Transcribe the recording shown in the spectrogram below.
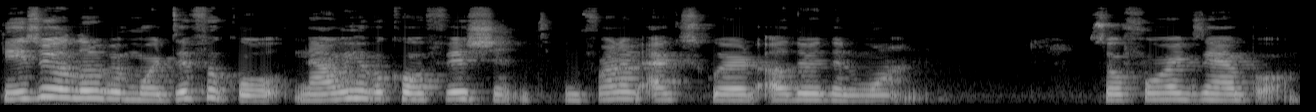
These are a little bit more difficult. Now we have a coefficient in front of x squared other than 1. So for example,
